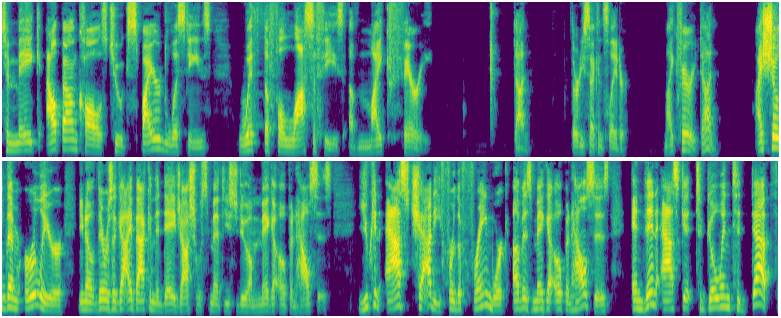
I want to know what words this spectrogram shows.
to make outbound calls to expired listings with the philosophies of Mike Ferry. Done. 30 seconds later, Mike Ferry, done. I showed them earlier, you know, there was a guy back in the day, Joshua Smith, used to do a mega open houses. You can ask Chatty for the framework of his mega open houses and then ask it to go into depth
